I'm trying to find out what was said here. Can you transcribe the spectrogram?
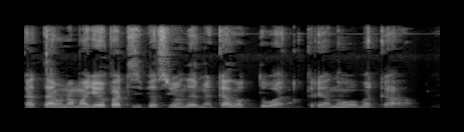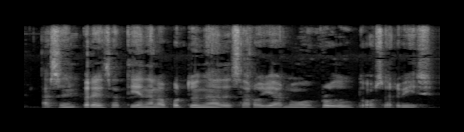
Captar una mayor participación del mercado actual crea nuevos mercados. Las empresas tienen la oportunidad de desarrollar nuevos productos o servicios.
